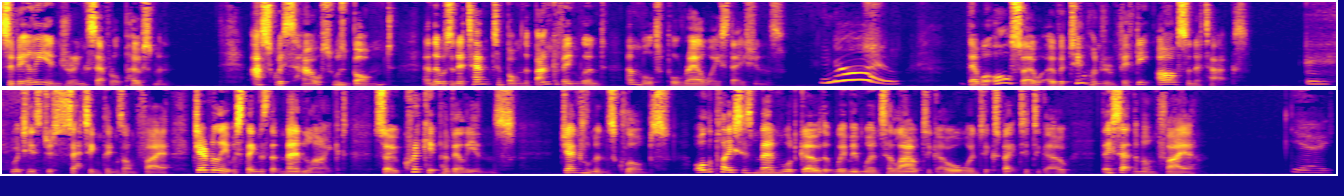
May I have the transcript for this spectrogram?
severely injuring several postmen. Asquith's house was bombed, and there was an attempt to bomb the Bank of England and multiple railway stations. No! There were also over 250 arson attacks, which is just setting things on fire. Generally, it was things that men liked, so cricket pavilions, gentlemen's clubs, all the places men would go that women weren't allowed to go or weren't expected to go, they set them on fire. Yay.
